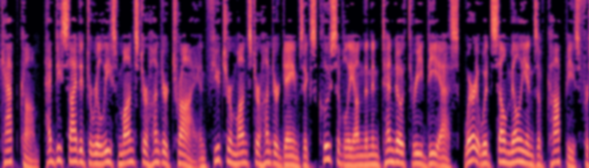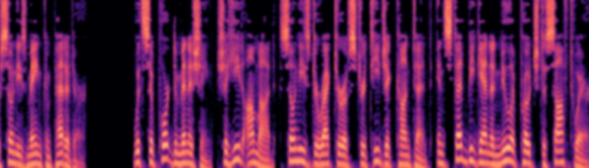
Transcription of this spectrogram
Capcom, had decided to release Monster Hunter Tri and future Monster Hunter games exclusively on the Nintendo 3DS, where it would sell millions of copies for Sony's main competitor. With support diminishing, Shahid Ahmad, Sony's director of strategic content, instead began a new approach to software,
